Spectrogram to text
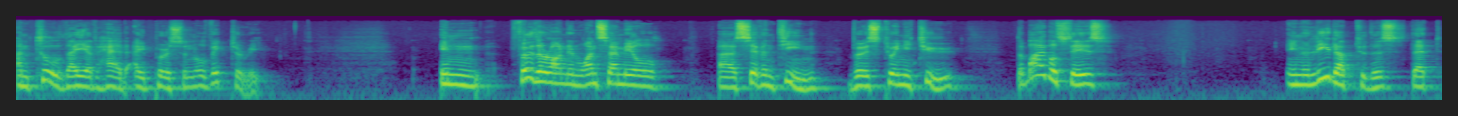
until they have had a personal victory. In further on in 1 Samuel uh, 17 verse 22, the Bible says in the lead up to this that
